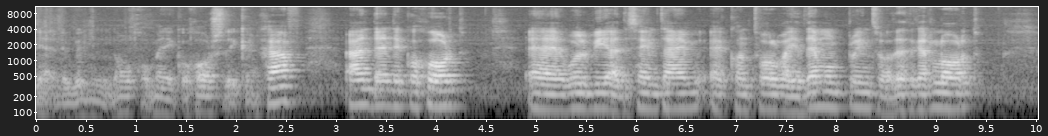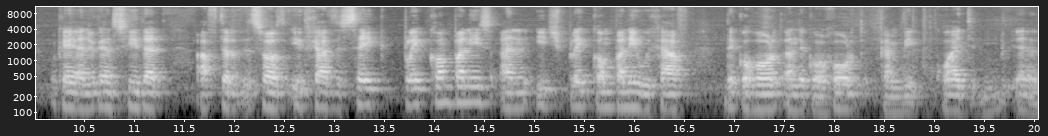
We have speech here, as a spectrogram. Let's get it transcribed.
yeah they will know how many cohorts they can have. And then the cohort uh, will be at the same time uh, controlled by a demon prince or death guard lord okay? And you can see that after the, so it has the sake plague companies and each plague company we have the cohort and the cohort can be quite uh,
